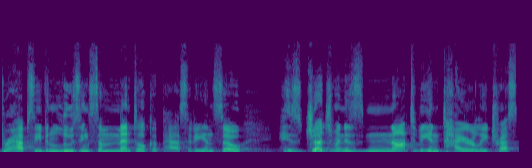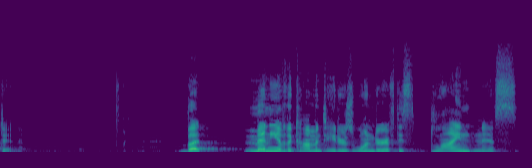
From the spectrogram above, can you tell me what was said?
perhaps even losing some mental capacity, and so his judgment is not to be entirely trusted. But many of the commentators wonder if this blindness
